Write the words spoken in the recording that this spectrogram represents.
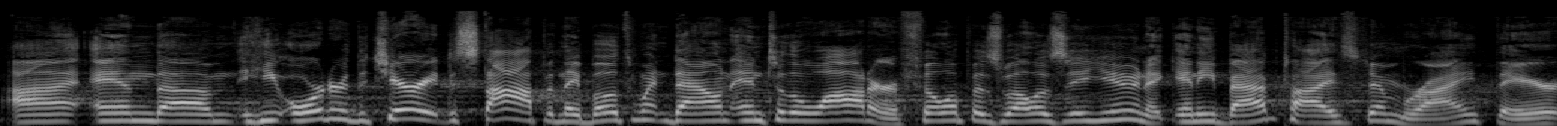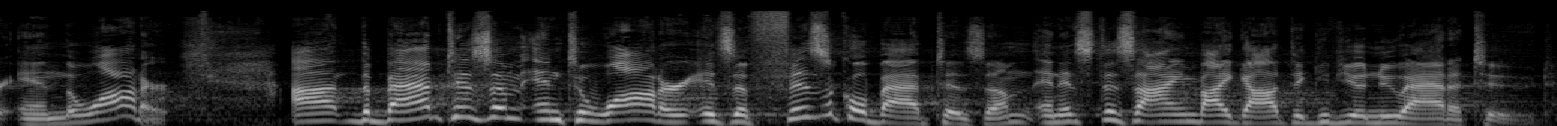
Uh, and um, he ordered the chariot to stop, and they both went down into the water, Philip as well as the eunuch, and he baptized him right there in the water. Uh, the baptism into water is a physical baptism, and it's designed by God to give you a new attitude.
